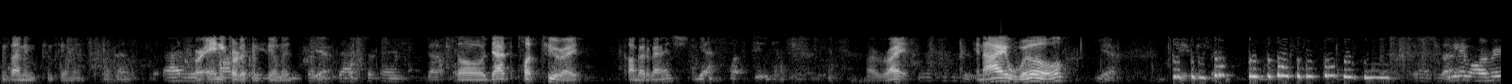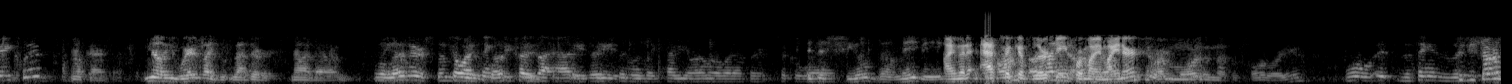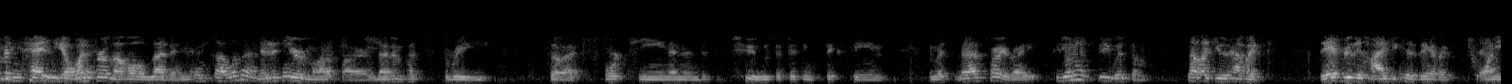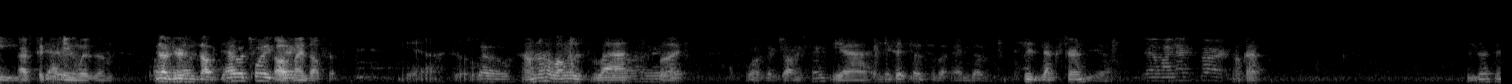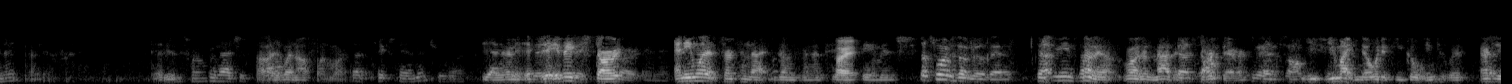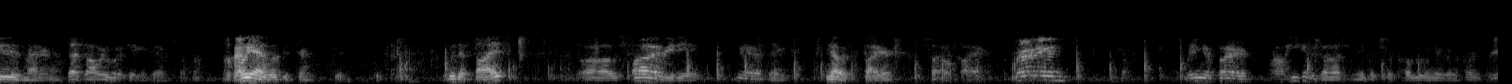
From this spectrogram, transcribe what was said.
since I'm in concealment. Okay. Or any sort of concealment. Yeah. That's, and That's So that's plus two, right? Combat advantage. Yes. Plus two. All right. And I will. yeah. We have armor equipped? Okay. No, he wears like leather, not um. Well, leather is So I think because I added AC. this and was like heavy armor or whatever, it took away. It's a shield though, maybe. I'm gonna aspect of lurking for my minor. You were more than that before, were you? Well, it, the thing is, Because you start off at ten, you get one for level eleven. And so I wasn't. at Then it's your modifier, eleven plus three, so that's fourteen, and then this is two, so 15, 16. You must, no, that's probably right. Because you only have three wisdom. It's not like you have like, they have really high because they have like twenty. I have 16 wisdom. No, yours is up I have a 20 Oh, dex, mine's offset. Yeah, so. so I don't know how long this lasts, but What, like Johnny's thing? yeah. I think it said to the end of, His next turn? yeah. Yeah, my next turn. Okay. You guys in it? Oh, yeah, fine. Did I do this wrong? And that just. Oh, I went off one more. That takes damage or what? Yeah, they're gonna, if they, if they start, anyone that starts in that zone is gonna take Alright. damage. the swarms don't know that. That means No, no, well, it doesn't matter. That's Start there. Yeah. That zombie, You, you might know it if you go into it. Actually, it doesn't matter now. that zombie would have taken damage, so, huh? Okay. Oh yeah, it was his turn. Good. Was it five? Uh, it was Five. five radiant, Yeah. I think. No, it's fire. Oh, fire. Burning. Ring of fire. Oh, he could have done that to me, but should probably wouldn't have hurt. Oh,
